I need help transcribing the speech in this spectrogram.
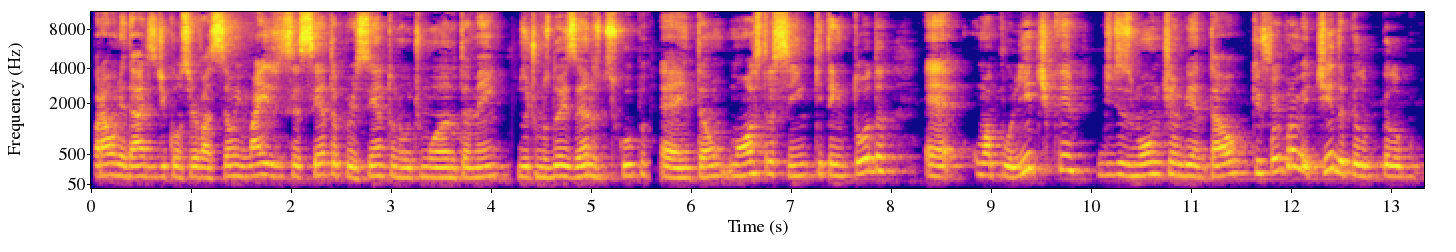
para unidades de conservação em mais de 60% no último ano também, nos últimos dois anos, desculpa. É, então mostra sim que tem toda é, uma política de desmonte ambiental que foi prometida pelo, pelo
